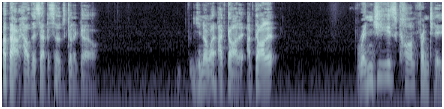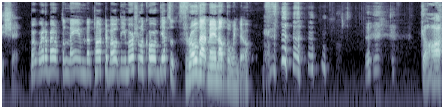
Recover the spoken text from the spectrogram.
about how this episode's gonna go. You know what? I've got it. I've got it. Renji's confrontation. But what about the name that talked about the emotional core of the episode? Throw that man out the window. God,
